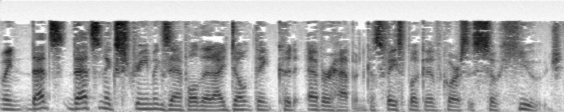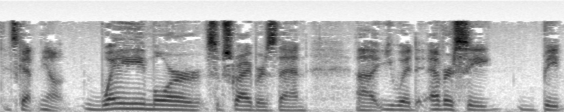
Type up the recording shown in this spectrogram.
I mean, that's that's an extreme example that I don't think could ever happen because Facebook, of course, is so huge. It's got you know way more subscribers than uh, you would ever see be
